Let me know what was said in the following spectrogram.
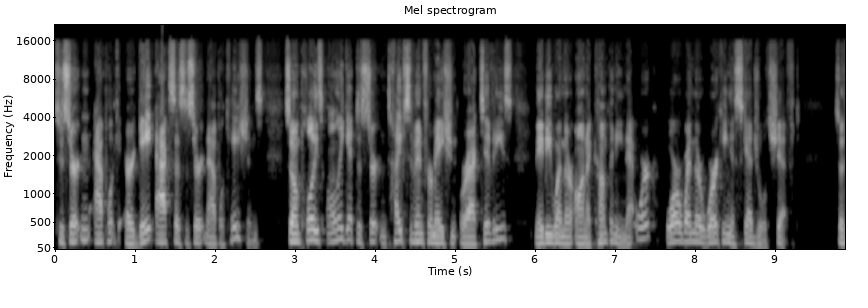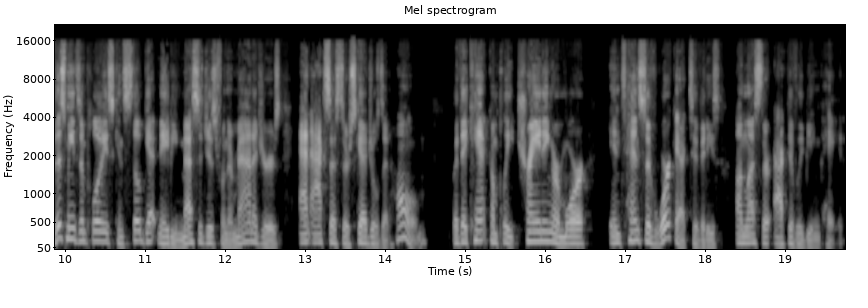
to certain applic or gate access to certain applications. So employees only get to certain types of information or activities, maybe when they're on a company network or when they're working a scheduled shift. So this means employees can still get maybe messages from their managers and access their schedules at home, but they can't complete training or more intensive work activities unless they're actively being paid.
